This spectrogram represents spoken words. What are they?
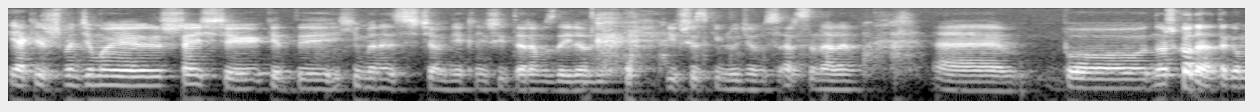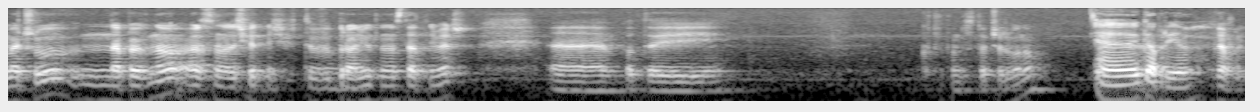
jakież będzie moje szczęście, kiedy Jimenez ściągnie clean sheeta Ramsdale'owi i wszystkim ludziom z Arsenalem. E, bo no szkoda tego meczu na pewno. Arsenal świetnie się w tym wybronił, ten ostatni mecz. E, po tej... Kto tam dostał czerwoną? E, Gabriel. Gabriel.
